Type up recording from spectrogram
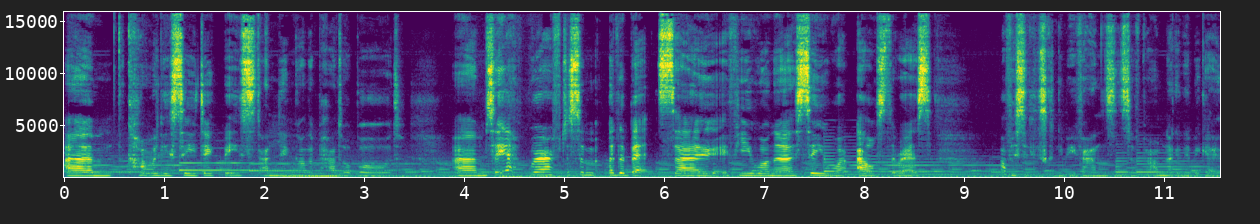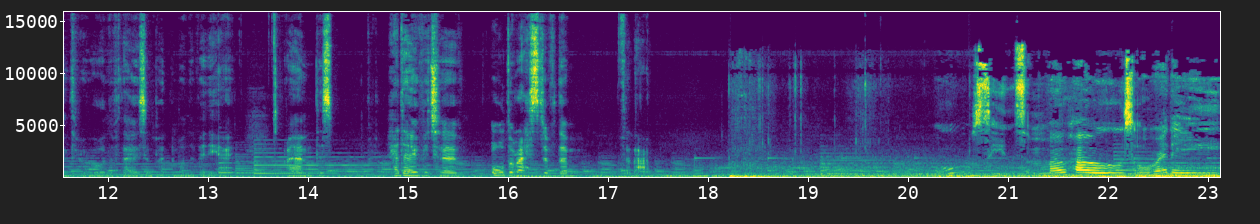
Um, can't really see Digby standing on a paddle board. Um, so yeah, we're after some other bits. So if you want to see what else there is, obviously there's going to be vans and stuff, but I'm not going to be going through all of those and putting them on the video. Um, there's head over to all the rest of them for that. Ooh, seeing some mohos already.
